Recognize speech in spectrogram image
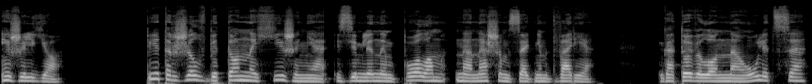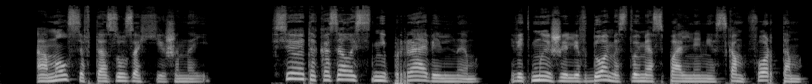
и жилье. Питер жил в бетонной хижине с земляным полом на нашем заднем дворе. Готовил он на улице, а мылся в тазу за хижиной. Все это казалось неправильным, ведь мы жили в доме с двумя спальнями, с комфортом,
